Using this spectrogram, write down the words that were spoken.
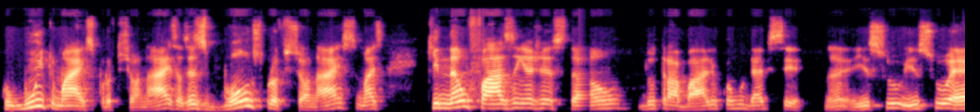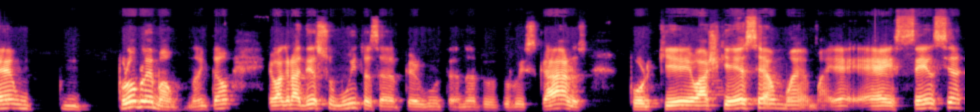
com muito mais profissionais, às vezes bons profissionais, mas que não fazem a gestão do trabalho como deve ser. Né? Isso, isso é um, um problemão. Né? Então, eu agradeço muito essa pergunta né, do, do, Luiz Carlos, porque eu acho que essa é, uma, uma, é, é a essência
